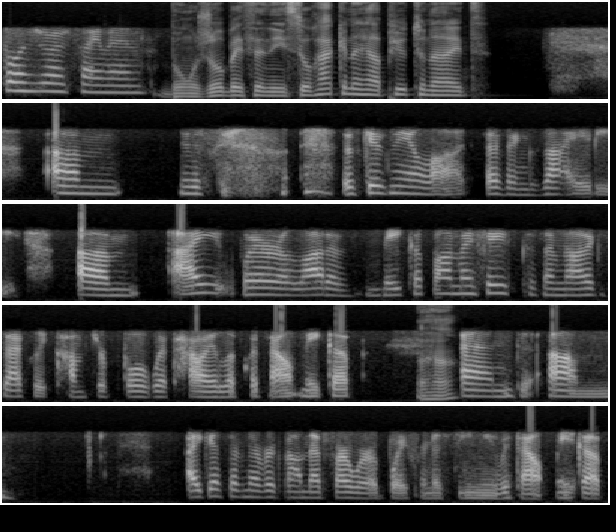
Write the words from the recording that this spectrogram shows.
Bonjour, Simon. Bonjour, Bethany. So, how can I help you tonight? Um, this this gives me a lot of anxiety. Um, I wear a lot of makeup on my face because I'm not exactly comfortable with how I look without makeup, Uh-huh. and um, I guess I've never gone that far where a boyfriend has seen me without makeup.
